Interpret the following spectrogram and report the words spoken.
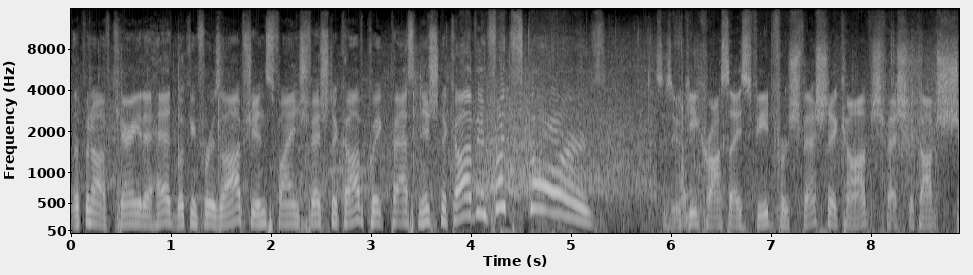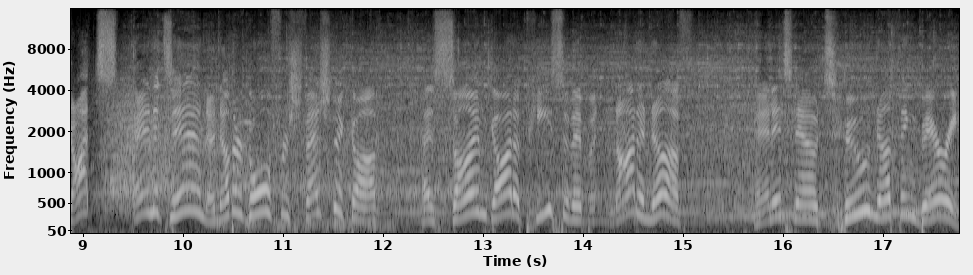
Lipanov carrying it ahead, looking for his options. Finds Svechnikov. Quick pass. Nishnikov in front scores. Suzuki cross ice feed for Svechnikov. Svechnikov shots, and it's in. Another goal for Svechnikov as Syme got a piece of it, but not enough. And it's now 2 0 Barrie.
